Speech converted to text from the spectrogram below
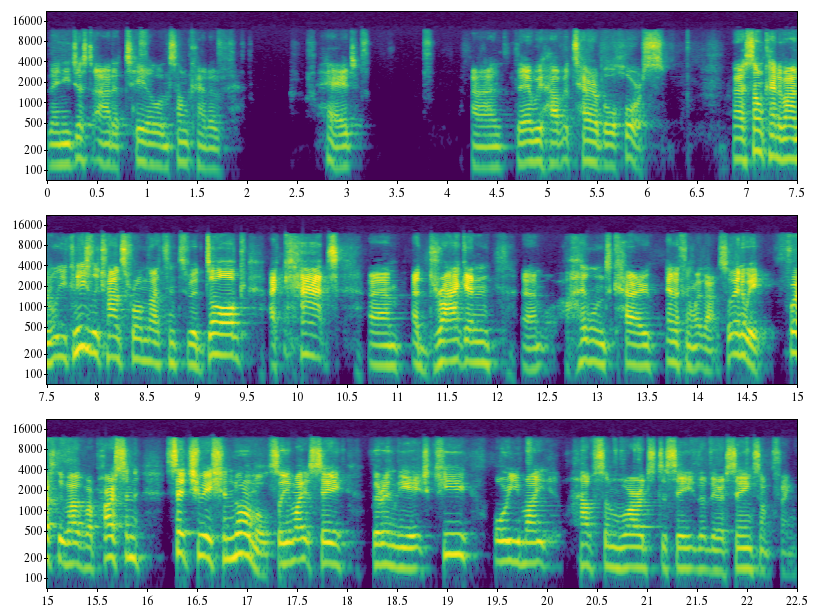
Then you just add a tail and some kind of head. And there we have a terrible horse. Uh, some kind of animal. You can easily transform that into a dog, a cat, um, a dragon, um, a Highland cow, anything like that. So anyway, firstly, we have a person, situation normal. So you might say they're in the HQ, or you might have some words to say that they're saying something.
